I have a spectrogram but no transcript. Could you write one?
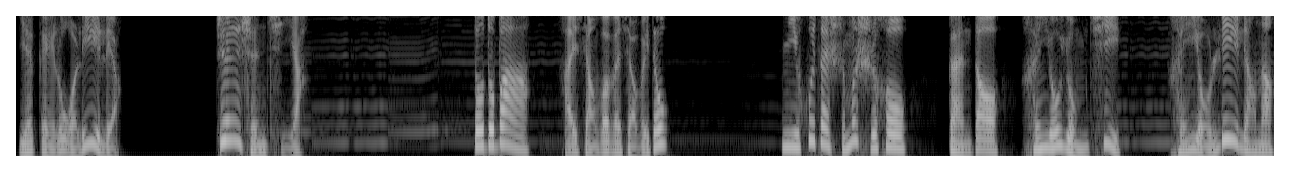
也给了我力量，真神奇呀！豆豆爸还想问问小围兜：你会在什么时候感到很有勇气、很有力量呢？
